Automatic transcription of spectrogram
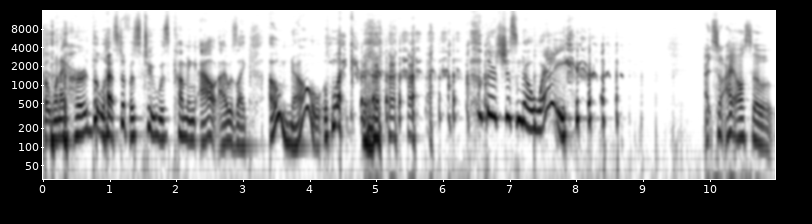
But when i heard the last of us 2 was coming out i was like oh no. Like there's just no way so I also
